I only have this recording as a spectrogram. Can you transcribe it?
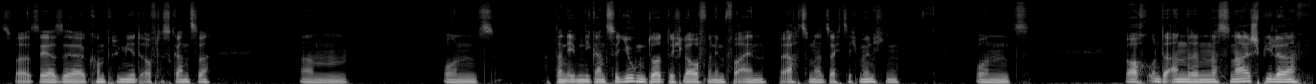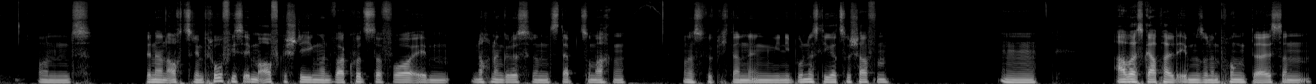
Es war sehr, sehr komprimiert auf das Ganze. Ähm, und habe dann eben die ganze Jugend dort durchlaufen in dem Verein bei 1860 München und war auch unter anderem Nationalspieler und bin dann auch zu den Profis eben aufgestiegen und war kurz davor eben noch einen größeren Step zu machen und es wirklich dann irgendwie in die Bundesliga zu schaffen. Mhm. Aber es gab halt eben so einen Punkt, da ist dann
